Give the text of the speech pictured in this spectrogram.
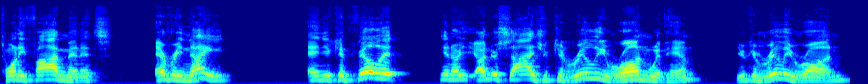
25 minutes every night and you can fill it, you know, undersized, you can really run with him. You can really run.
